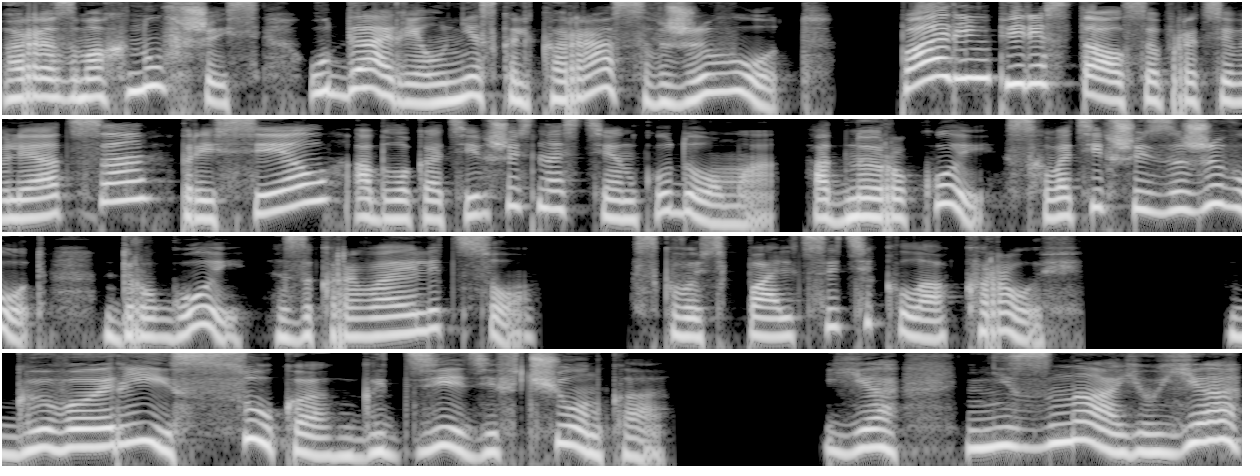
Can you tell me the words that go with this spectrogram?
Размахнувшись, ударил несколько раз в живот. Парень перестал сопротивляться, присел, облокотившись на стенку дома, одной рукой схватившись за живот, другой закрывая лицо. Сквозь пальцы текла кровь. «Говори, сука, где девчонка?» «Я не знаю, я...»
